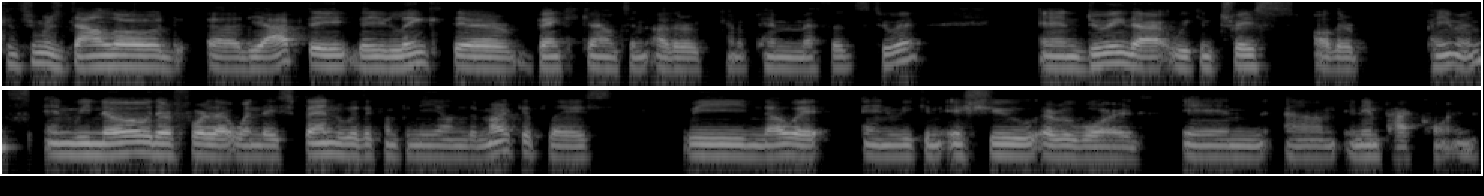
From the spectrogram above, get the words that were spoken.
consumers download uh, the app, they they link their bank accounts and other kind of payment methods to it. And doing that, we can trace all their payments, and we know therefore that when they spend with a company on the marketplace, we know it, and we can issue a reward in um, an impact coin.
